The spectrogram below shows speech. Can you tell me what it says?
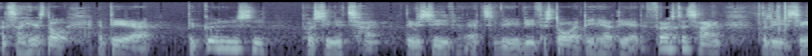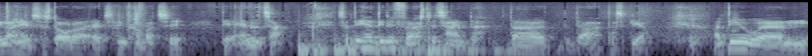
Altså her står, at det er begyndelsen på sine tegn. Det vil sige, at vi, vi forstår, at det her det er det første tegn, fordi senere hen så står der, at han kommer til det andet tegn. Så det her det er det første tegn, der, der, der, der sker. Og det er jo øh,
